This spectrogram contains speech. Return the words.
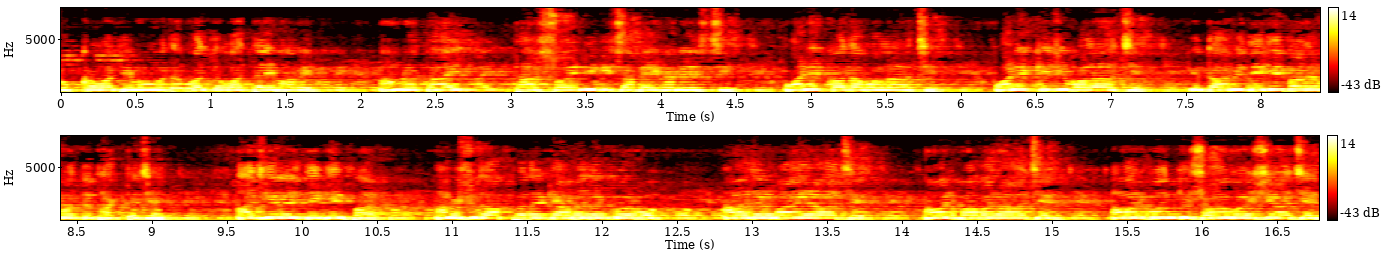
মুখ্যমন্ত্রী মমতা বন্দ্যোপাধ্যায় ভাবেন। আমরা তাই তার সৈনিক হিসাবে এখানে এসেছি। অনেক কথা বলার আছে, অনেক কিছু বলার আছে, কিন্তু আমি দিঘির পাড়ের মধ্যে থাকতে চাই। আজকের এই দিঘির পাড়, আমি শুধু আপনাদেরকে আবেদন করব। আমাদের মায়েরা আছেন, আমার বাবারা আছেন আমার বন্ধু সহবয়সী আছেন,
